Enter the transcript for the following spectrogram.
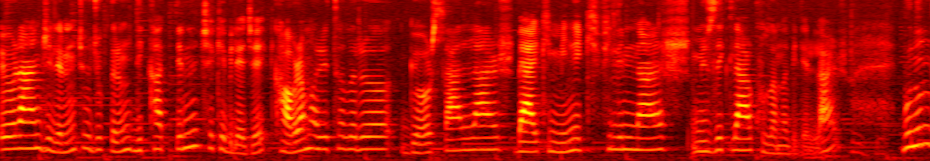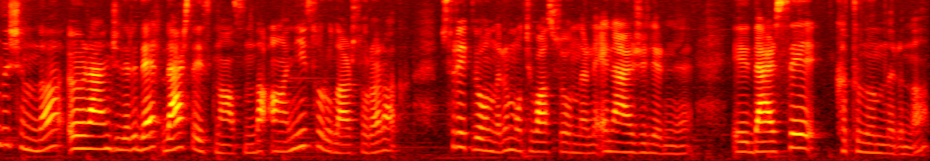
öğrencilerin, çocukların dikkatlerini çekebilecek kavram haritaları, görseller, belki minik filmler, müzikler kullanabilirler. Bunun dışında öğrencileri de ders esnasında ani sorular sorarak sürekli onların motivasyonlarını, enerjilerini, e, derse katılımlarını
